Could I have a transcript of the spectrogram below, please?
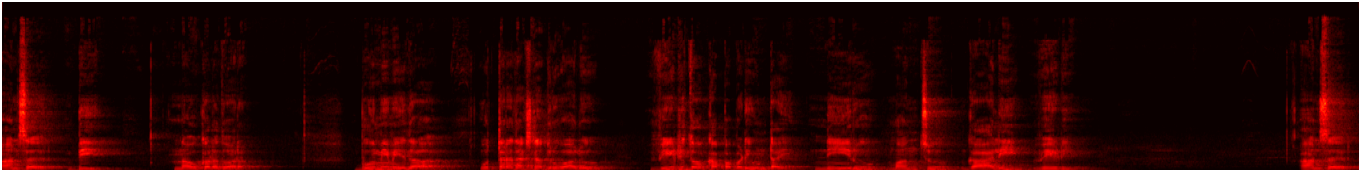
ఆన్సర్ బి నౌకల ద్వారా. భూమి మీద ఉత్తర దక్షిణ ధృవాలు వీటితో కప్పబడి ఉంటాయి. నీరు మంచు గాలి వేడి. ఆన్సర్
